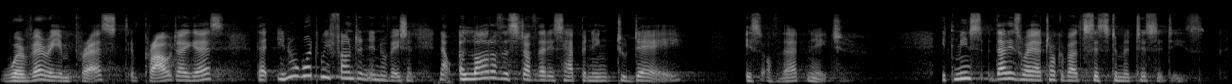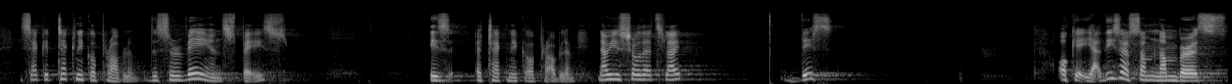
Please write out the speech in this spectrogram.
were very impressed and proud, I guess, that, you know what, we found an innovation. Now, a lot of the stuff that is happening today is of that nature. It means that is why I talk about systematicities. It's like a technical problem. The surveillance space is a technical problem. Now you show that slide. This, okay, yeah, these are some numbers.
